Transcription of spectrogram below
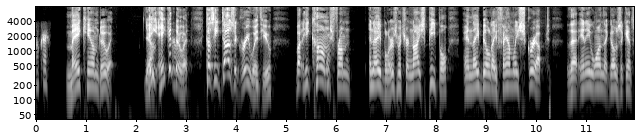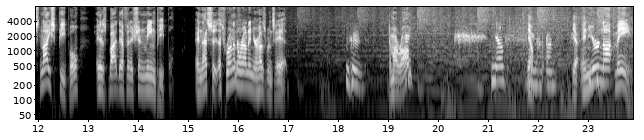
Okay. Make him do it. Yeah. He, he can do it because he does agree with you, but he comes from enablers, which are nice people, and they build a family script that anyone that goes against nice people is by definition mean people. And that's that's running around in your husband's head. Mhm. Am I wrong? No, Yeah. you're not wrong. Yeah, and you're not mean.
